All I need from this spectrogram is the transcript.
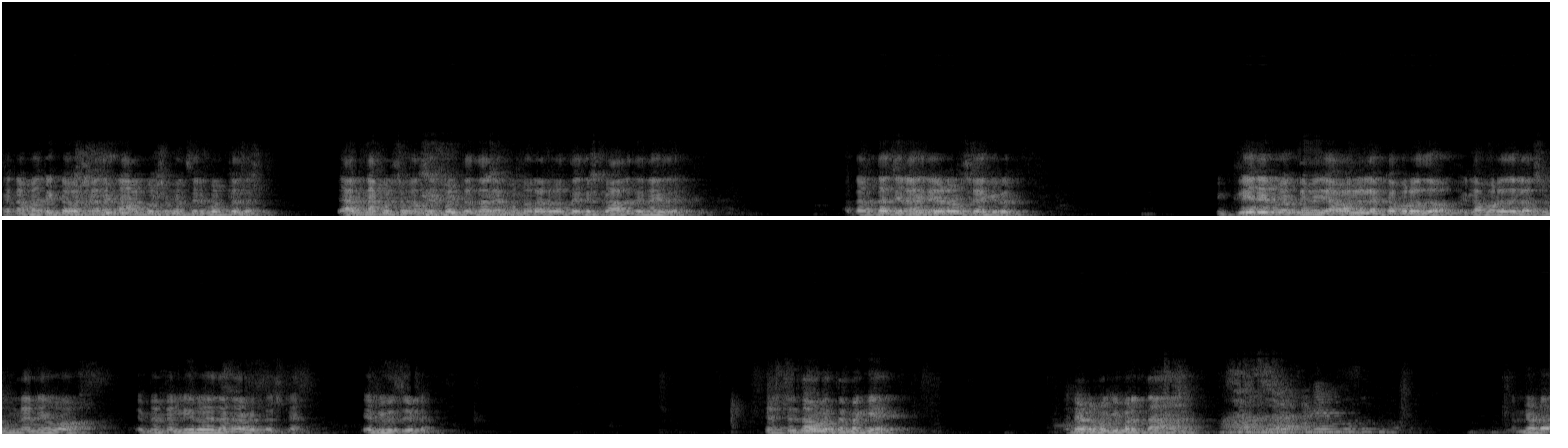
ನಮ್ಮ ಅಧಿಕ ವರ್ಷ ಅಂದ್ರೆ ನಾಲ್ಕು ವರ್ಷಕ್ಕೆ ಒಂದ್ಸರಿ ಬರ್ತದೆ. ಯಾಕೆ ನಾಲ್ಕು ವರ್ಷಕ್ಕೆ ಒಂದ್ಸರಿ ಬರ್ತದೆ ಅಂದ್ರೆ ಮುನ್ನೂರ ಅರವತ್ತೈದು ಕಾಲ ದಿನ ಇದೆ. ಅದು ಅರ್ಧ ದಿನ ಆಗಿದೆ ಎರಡು ವರ್ಷ ಆಗಿರೋದು. ನೀವು ಕ್ಲಿಯರ್ ಇರ್ಬೇಕು ನಿಮಗೆ ಯಾವಾಗಲೂ ಲೆಕ್ಕ ಬರೋದು. ಇಲ್ಲ ಬರೋದಿಲ್ಲ ಸುಮ್ಮನೆ ನೀವು ಎಂ ಎಂ ಎಲ್ ಇರೋ ಇದ್ದಂಗೆ ಆಗುತ್ತೆ ಅಷ್ಟೇ. ಏನು ಯೂಸ್ ಇಲ್ಲ. ಎಷ್ಟಿಂದ ಹೋಗುತ್ತೆ ಬಗ್ಗೆ ಹನ್ನೆರಡು ಬಗ್ಗೆ ಬರುತ್ತಾ? ಹನ್ನೆರಡು.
